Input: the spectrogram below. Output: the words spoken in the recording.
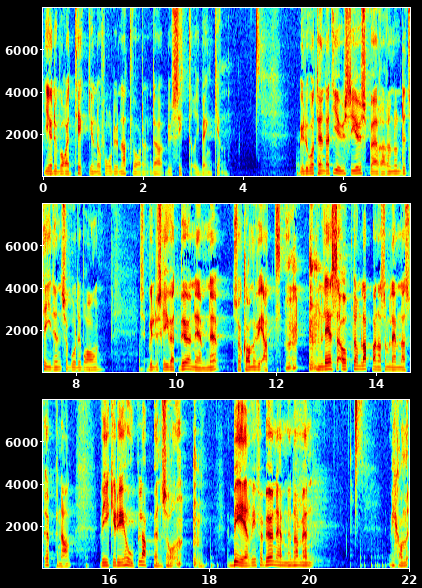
ger du bara ett tecken, då får du nattvarden där du sitter i bänken. Vill du gå och tända ett ljus i ljusbäraren under tiden så går det bra. Vill du skriva ett bönämne så kommer vi att läsa upp de lapparna som lämnas öppna. Viker du ihop lappen så ber vi för bönämnena men vi kommer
